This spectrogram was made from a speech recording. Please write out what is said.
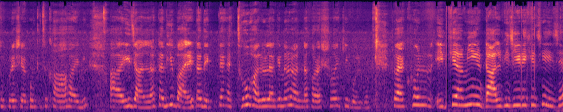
দুপুরে সেরকম কিছু খাওয়া হয়নি। আর এই জানলাটা দিয়ে বাইরেটা দেখতে এত ভালো লাগে না রান্না করার সময়, কি বলব? তো এখন এইদিকে আমি ডাল ভিজিয়ে রেখেছি, এই যে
